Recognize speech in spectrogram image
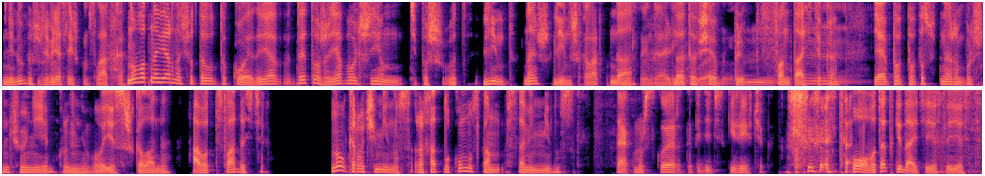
Не любишь? Для меня слишком сладко. Ну вот, наверное, что-то вот такое. Да я, да я тоже, я больше ем, типа, ш- вот, линд, знаешь, линд. Шоколадка Да. вкусный, да. Да, линд это вообще при- фантастика. Я, по, по, по сути, наверное, больше ничего не ем, кроме него, из шоколада. А вот сладости... Ну, короче, минус. Рахат Лукумус, там ставим минус. Так, мужской ортопедический лифчик. О, вот это кидайте, если есть.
